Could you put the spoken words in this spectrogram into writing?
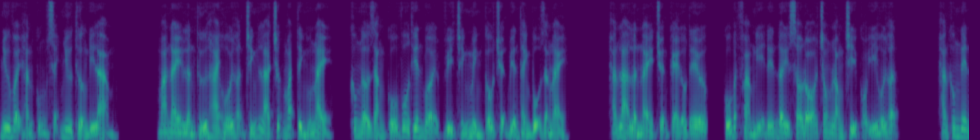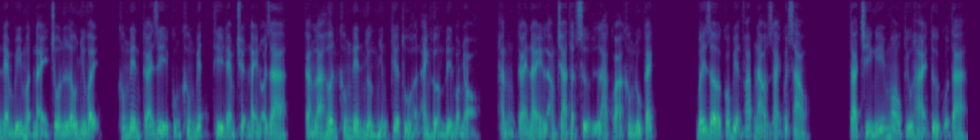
như vậy hắn cũng sẽ như thường đi làm. Mà này lần thứ hai hối hận chính là trước mắt tình huống này, không ngờ rằng cố vô thiên bởi vì chính mình câu chuyện biến thành bộ dáng này hắn là lần này chuyện kẻ đầu tiên cố bất phàm nghĩ đến đây sau đó trong lòng chỉ có ý hối hận. Hắn không nên đem bí mật này trôn lâu như vậy, không nên cái gì cũng không biết thì đem chuyện này nói ra, càng là hơn không nên nhường những kia thù hận ảnh hưởng đến bọn nhỏ, hắn cái này làm cha thật sự là quá không đủ cách. Bây giờ có biện pháp nào giải quyết sao? Ta chỉ nghĩ mau cứu hải tử của ta.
